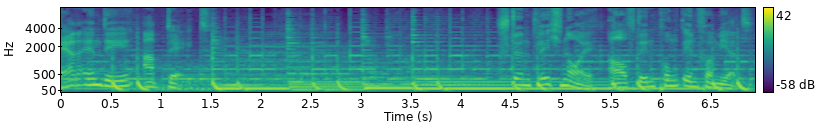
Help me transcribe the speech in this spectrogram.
RND Update. Stündlich neu. Auf den Punkt informiert.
